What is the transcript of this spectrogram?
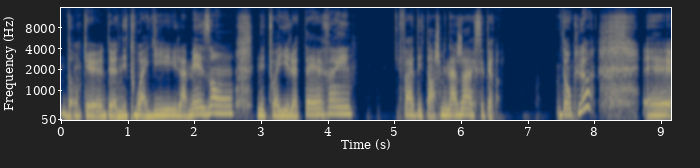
Donc, euh, de nettoyer la maison, nettoyer le terrain, faire des tâches ménagères, etc. Donc là, euh,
